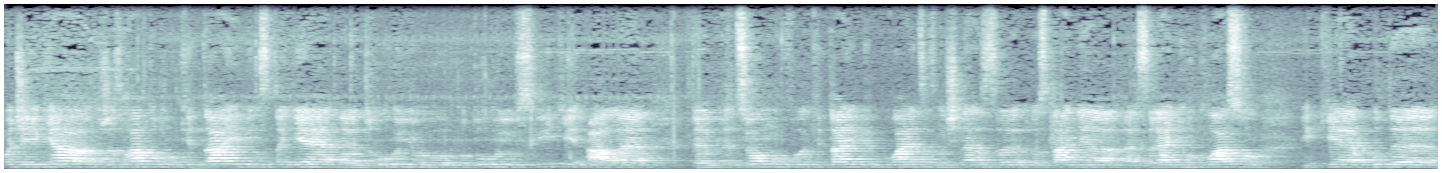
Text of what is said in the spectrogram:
Отже, як я вже згадував, Китай він стає е, другою потугою в світі, але е, при цьому в Китаї відбувається значне зростання е, середнього класу, яке буде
